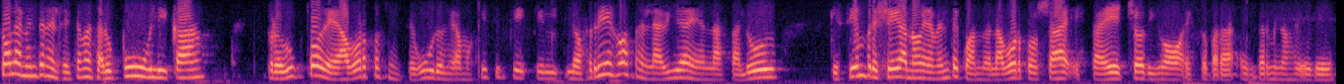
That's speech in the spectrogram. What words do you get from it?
solamente en el sistema de salud pública, producto de abortos inseguros, digamos, quiere decir que, que los riesgos en la vida y en la salud, que siempre llegan obviamente cuando el aborto ya está hecho, digo esto para en términos de, de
